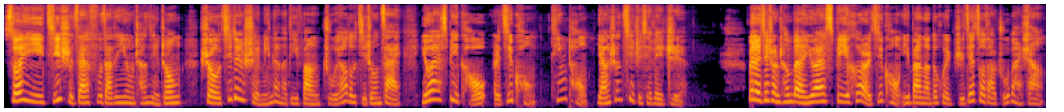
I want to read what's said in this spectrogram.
所以即使在复杂的应用场景中，手机对水敏感的地方主要都集中在 USB 口、耳机孔、听筒、扬声器这些位置。为了节省成本，USB 和耳机孔一般呢都会直接做到主板上，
